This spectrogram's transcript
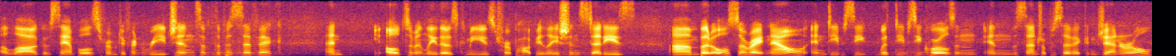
a log of samples from different regions of the Pacific. And ultimately those can be used for population studies. Um, but also right now in deep sea, with deep sea corals in, in the Central Pacific in general,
